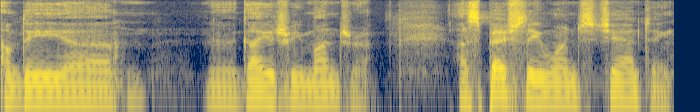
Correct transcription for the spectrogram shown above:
of the uh, Gayatri mantra, especially one's chanting.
